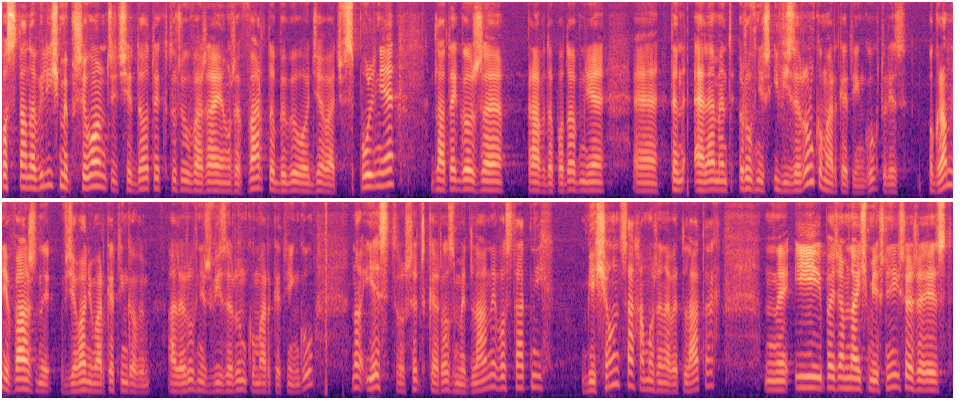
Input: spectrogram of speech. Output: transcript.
Postanowiliśmy przyłączyć się do tych, którzy uważają, że warto by było działać wspólnie, dlatego że prawdopodobnie e, ten element również i wizerunku marketingu, który jest ogromnie ważny w działaniu marketingowym, ale również w wizerunku marketingu, no jest troszeczkę rozmydlany w ostatnich miesiącach, a może nawet latach. Mm, I powiedziałem najśmieszniejsze, że jest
